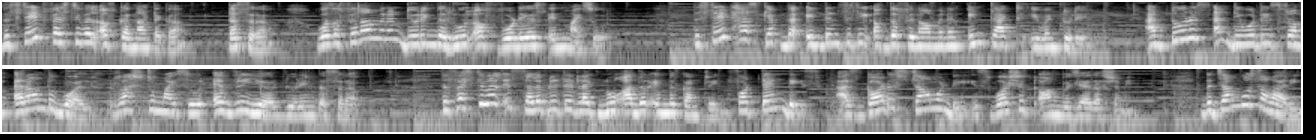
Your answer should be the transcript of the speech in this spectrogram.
The state festival of Karnataka, Dasara, was a phenomenon during the rule of Vodayas in Mysore. The state has kept the intensity of the phenomenon intact even today, and tourists and devotees from around the world rush to Mysore every year during Dasara. The festival is celebrated like no other in the country for 10 days as goddess Chamundi is worshipped on Vijayadashami. The Jambu Savari,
